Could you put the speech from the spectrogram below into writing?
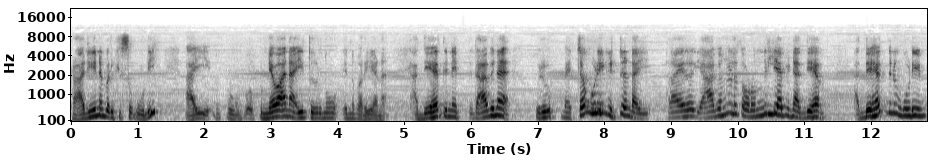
പ്രാചീന ബർഹിസ് കൂടി ആയി പുണ്യവാനായി തീർന്നു എന്ന് പറയാണ്. അദ്ദേഹത്തിന് പിതാവിന് ഒരു മെച്ചം കൂടിയും കിട്ടുണ്ടായി. അതായത് യാഗങ്ങൾ തുടർന്നില്ല പിന്നെ അദ്ദേഹം. അദ്ദേഹത്തിനും കൂടിയും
